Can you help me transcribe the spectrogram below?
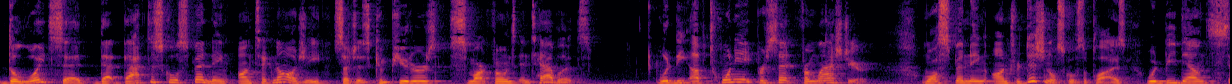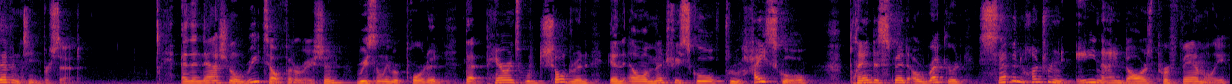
Deloitte said that back to school spending on technology, such as computers, smartphones, and tablets, would be up 28% from last year while spending on traditional school supplies would be down 17%. And the National Retail Federation recently reported that parents with children in elementary school through high school plan to spend a record $789 per family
